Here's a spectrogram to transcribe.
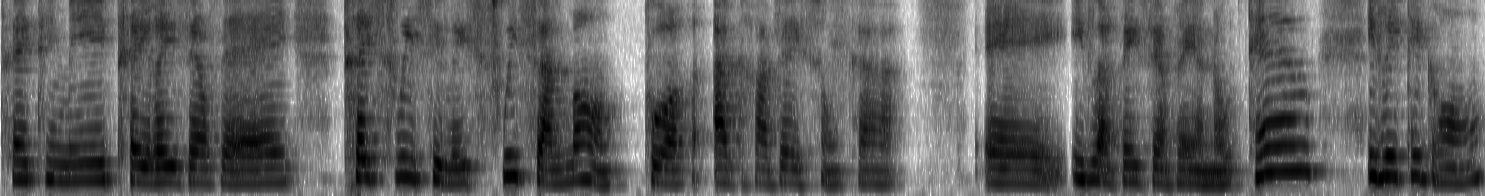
Très timide, très réservé, très suisse. Il est suisse-allemand pour aggraver son cas. Et il a réservé un hôtel. Il était grand.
